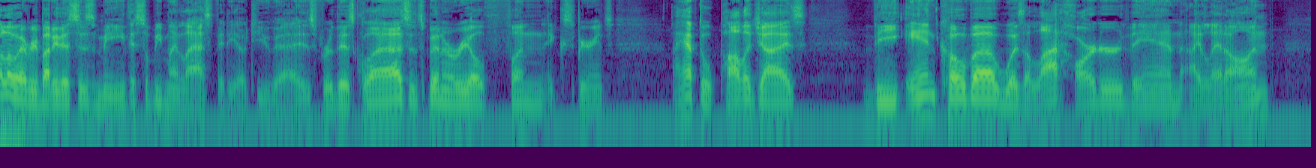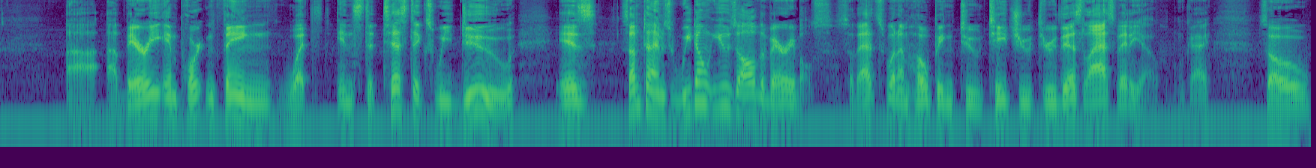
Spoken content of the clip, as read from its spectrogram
Hello everybody, this is me. This will be my last video to you guys for this class. It's been a real fun experience. I have to apologize. The ANCOVA was a lot harder than I let on. Uh, a very important thing, what in statistics we do is sometimes we don't use all the variables. So that's what I'm hoping to teach you through this last video. Okay, so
